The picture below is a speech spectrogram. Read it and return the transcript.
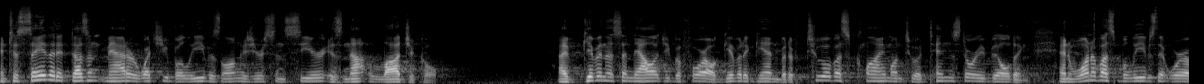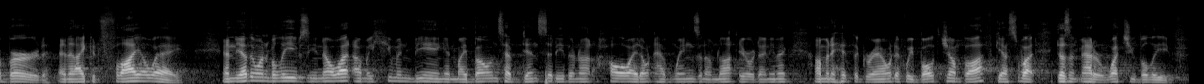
And to say that it doesn't matter what you believe as long as you're sincere is not logical. I've given this analogy before, I'll give it again, but if two of us climb onto a 10 story building and one of us believes that we're a bird and that I could fly away, and the other one believes, you know what, I'm a human being and my bones have density, they're not hollow, I don't have wings, and I'm not aerodynamic, I'm going to hit the ground. If we both jump off, guess what? Doesn't matter what you believe.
